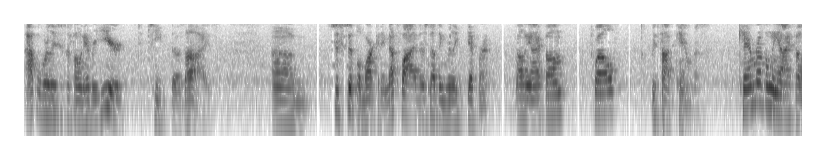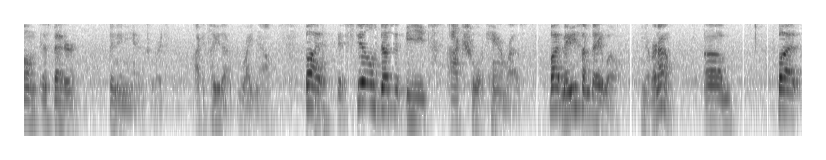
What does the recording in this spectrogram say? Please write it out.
Apple releases a phone every year to keep those eyes. Um, it's just simple marketing. That's why there's nothing really different on the iPhone 12 besides cameras. Cameras on the iPhone is better than any Android. I can tell you that right now. But it still doesn't beat actual cameras. But maybe someday it will. You never know. Um, but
